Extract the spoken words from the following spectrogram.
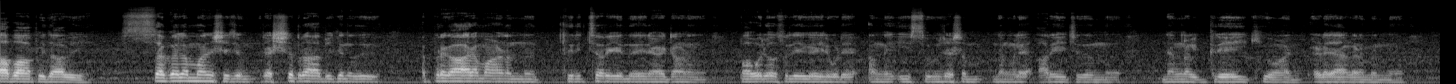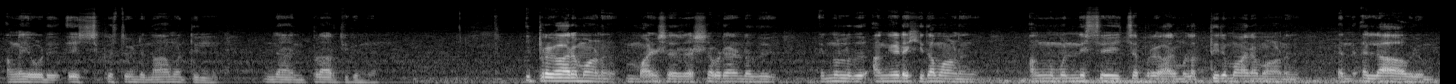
ആബാ പിതാവേ സകല മനുഷ്യരും രക്ഷ പ്രാപിക്കുന്നത് എപ്രകാരമാണെന്ന് തിരിച്ചറിയുന്നതിനായിട്ടാണ് പൗലോസ്ലീഗയിലൂടെ അങ്ങ് ഈ സുവിശേഷം ഞങ്ങളെ അറിയിച്ചതെന്ന് ഞങ്ങൾ ഗ്രഹിക്കുവാൻ ഇടയാകണമെന്ന് അങ്ങയോട് യേശു ക്രിസ്തുവിന്റെ നാമത്തിൽ ഞാൻ പ്രാർത്ഥിക്കുന്നു. ഇപ്രകാരമാണ് മനുഷ്യർ രക്ഷപ്പെടേണ്ടത് എന്നുള്ളത് അങ്ങയുടെ ഹിതമാണ്. അങ്ങ് മുൻനിശ്ചയിച്ച പ്രകാരമുള്ള തീരുമാനമാണ് എല്ലാവരും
